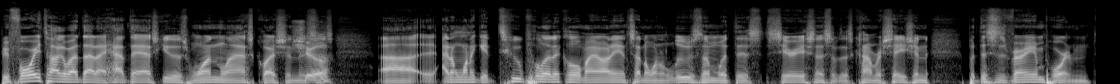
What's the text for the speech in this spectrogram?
Before we talk about that, I have to ask you this one last question. This Sure. is uh, I don't want to get too political with my audience. I don't want to lose them with this seriousness of this conversation, but this is very important.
